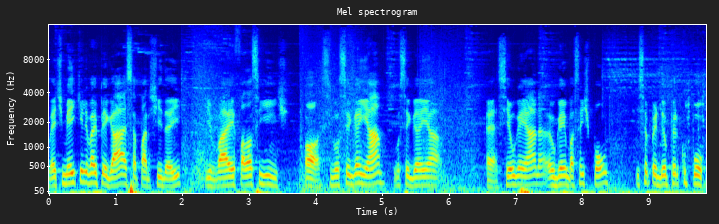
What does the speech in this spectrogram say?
O matchmaking ele vai pegar essa partida aí e vai falar o seguinte: ó, se você ganhar, você ganha. É, se eu ganhar, né, eu ganho bastante pontos, e se eu perder, eu perco pouco.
